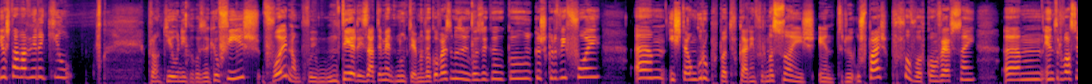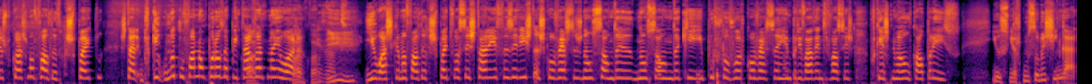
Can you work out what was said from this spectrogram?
E eu estava a ver aquilo. Pronto, e a única coisa que eu fiz foi, não me fui meter exatamente no tema da conversa, mas a única coisa que, que- que eu escrevi foi: hum, isto é um grupo para trocar informações entre os pais, por favor, conversem hum, entre vocês, porque eu acho uma falta de respeito estar. Porque o meu telefone não parou de apitar Claro, durante meia hora. claro, claro. E, E eu acho que é uma falta de respeito vocês estarem a fazer isto. As conversas não são, de- não são daqui. E por favor, conversem em privado entre vocês, porque este não é o local para isso. E o senhor começou-me a xingar.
